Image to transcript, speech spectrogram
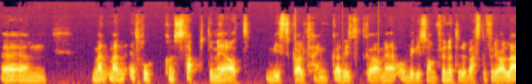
Men, men, jeg tror konseptet med at vi skal tenke at vi skal være med og bygge samfunnet til det beste for de alle.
